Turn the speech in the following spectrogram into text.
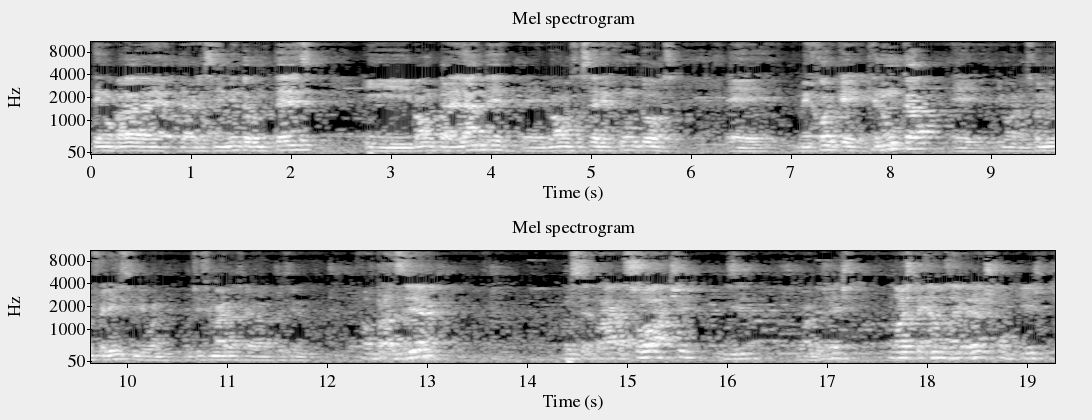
tengo palabras de, de agradecimiento con ustedes y vamos para adelante, eh, lo vamos a hacer juntos eh, mejor que, que nunca eh, y bueno, soy muy feliz y bueno, muchísimas gracias presidente. É um prazer, você traga sorte e bueno. gente, nós tenhamos aí grandes conquistas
